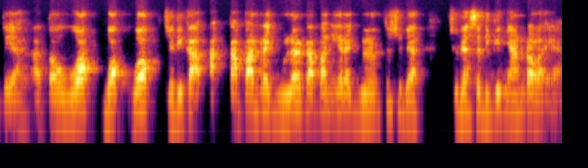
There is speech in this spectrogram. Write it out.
gitu ya atau walk, walk, walk. Jadi kapan reguler, kapan irregular itu sudah sudah sedikit nyantol lah ya.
